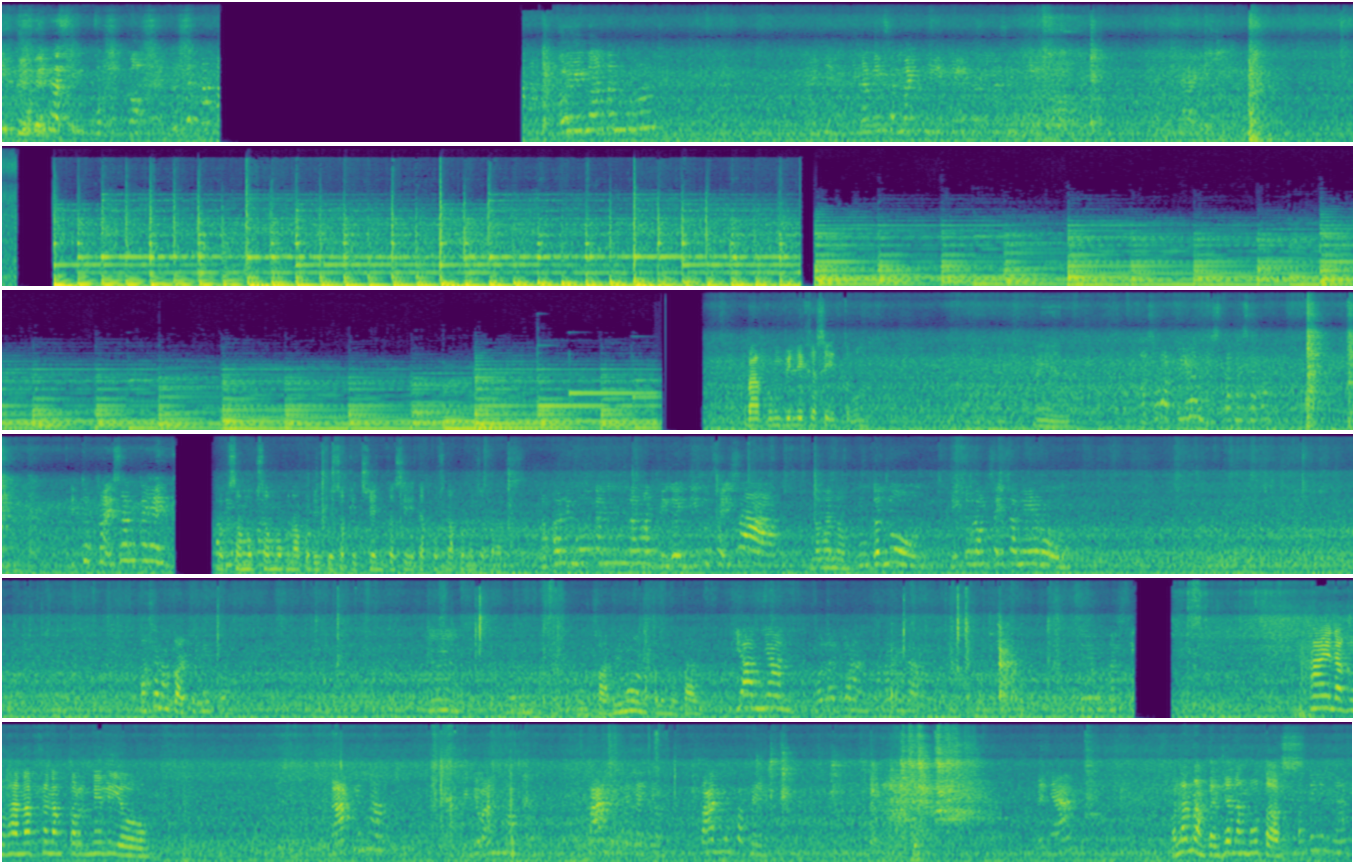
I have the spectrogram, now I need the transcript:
Sabi natin buko. Oy, Bagong bili kasi ito. Ayan. Masarap yun, basta masarap. Dito ka, saan kaya ito? Magsamok-samok na ako dito sa kitchen kasi tapos na ako dun sa taas. Nakalimutan mo lang nagbigay dito sa isa. Nang ano? Yung ganun, dito lang sa isa meron. Nasaan ang carton nito? Mm. Meron kasi. Oh, sabi mo, nakalimutan. Yan, yan. Wala dyan, sa kabila. Ito yung plastic. Hay, naghanap siya ng tornilyo. Nakin na. Videoan mo ako. Paano yung medyo? Paano yung papel? Ganyan? Wala na, kaya dyan ang butas. Patingin niya.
